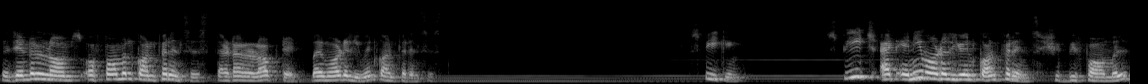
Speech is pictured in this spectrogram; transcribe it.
the general norms of formal conferences that are adopted by model UN conferences. Speaking Speech at any Model UN conference should be formal,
